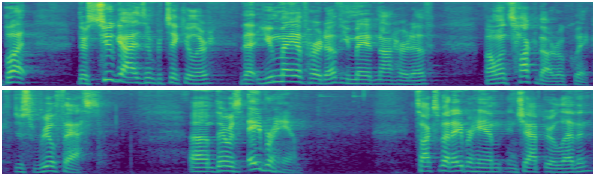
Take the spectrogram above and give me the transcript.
But there's two guys in particular that you may have heard of, you may have not heard of, but I want to talk about real quick, just real fast. Um, there was Abraham. It talks about Abraham in chapter 11,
